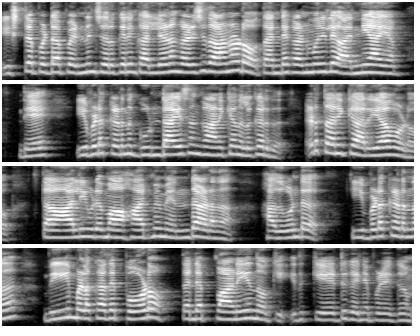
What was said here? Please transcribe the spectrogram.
ഇഷ്ടപ്പെട്ട പെണ്ണും ചെറുക്കനും കല്യാണം കഴിച്ചതാണോടോ തന്റെ കൺമുന്നിൽ അന്യായം? ദേ ഇവിടെ കിടന്ന് ഗുണ്ടായുസം കാണിക്കാൻ നിൽക്കരുത്. എടാ തനിക്ക് അറിയാവോടോ താലിയുടെ മഹാത്മ്യം എന്താണെന്ന്? അതുകൊണ്ട് ഇവിടെ കിടന്ന് വീം വിളക്കാതെ പോടോ. തന്റെ പണിയും നോക്കി. ഇത് കേട്ട് കഴിഞ്ഞപ്പോഴേക്കും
